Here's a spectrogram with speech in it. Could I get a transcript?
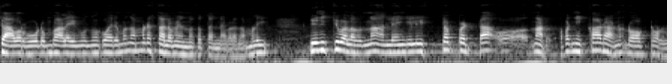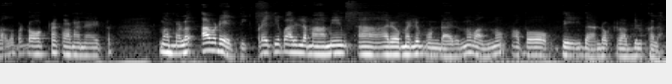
ചാവർകോടും പാളയംകുന്നും ഒക്കെ വരുമ്പോൾ നമ്മുടെ സ്ഥലം എന്നൊക്കെ തന്നെ പറയാം. നമ്മൾ ഈ ജനിച്ചു വളർന്ന അല്ലെങ്കിൽ ഇഷ്ടപ്പെട്ട നാട് അപ്പം നിക്കാടാണ് ഡോക്ടർ ഉള്ളത് അപ്പം ഡോക്ടറെ കാണാനായിട്ട് നമ്മൾ അവിടെ എത്തി. അവിടെ എത്തിയപ്പോൾ ആരില്ല മാമിയും അരോമലും ഉണ്ടായിരുന്നു വന്നു. അപ്പോൾ ഇതാണ് ഡോക്ടർ അബ്ദുൽ കലാം.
